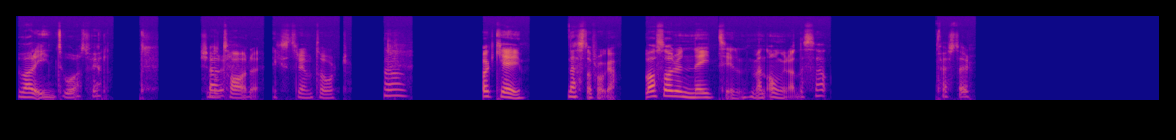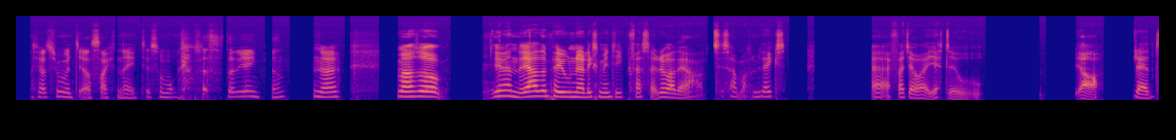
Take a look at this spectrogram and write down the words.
var det inte vårt fel. Kör. tar det extremt hårt. Ja. Okej, nästa fråga. Vad sa du nej till men ångrade sen? Fester. Alltså, Jag tror inte jag har sagt nej till så många fester egentligen. Nej. Men alltså, jag vet inte, jag hade en period när jag liksom inte gick på fester. Det var det jag hade tillsammans med mitt ex. Eh, för att jag var jätte... Ja, rädd.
